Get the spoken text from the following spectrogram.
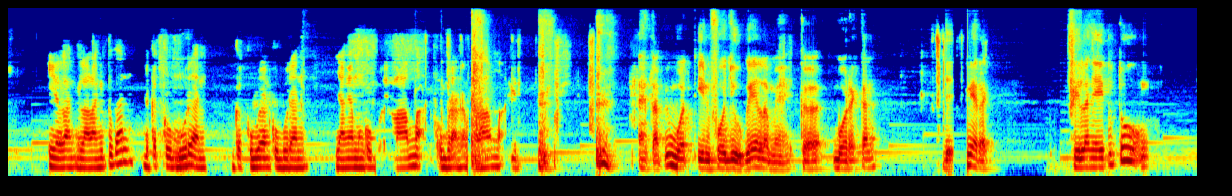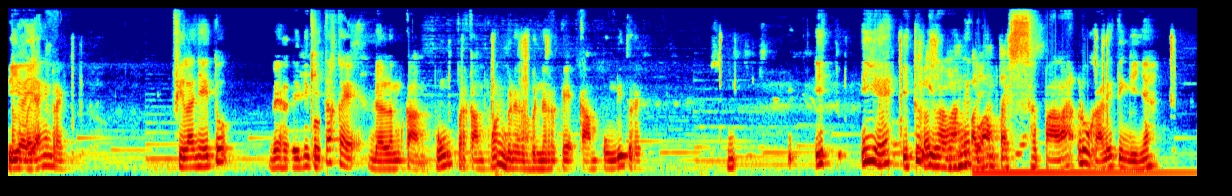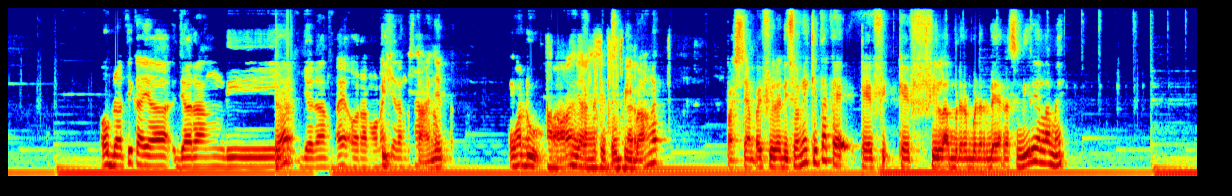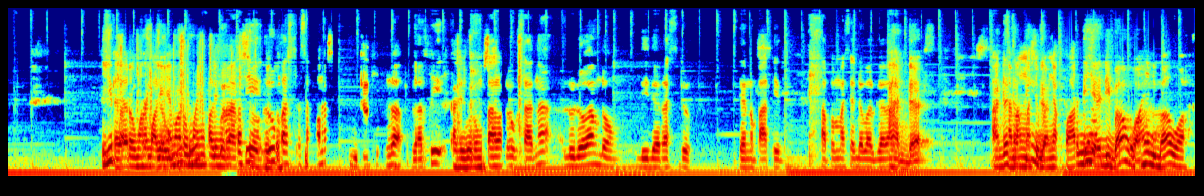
ilalang ilalang itu kan deket kuburan deket kuburan kuburan yang emang kuburan lama kuburan yang lama gitu Eh tapi buat info juga ya Lam ya ke Borek kan. Jadi ini Rek. Villanya itu tuh Iya, bayangin Rek. Villanya itu Bel, ini kita kayak dalam kampung, perkampungan bener-bener kayak kampung gitu Rek. Itu iya, itu Terus ilalangnya tuh sampai atas. sepala lu kali tingginya. Oh berarti kayak jarang di Ya. jarang eh orang-orang Ih, jarang ke sana. Tanya, waduh, orang-orang jarang ke situ banget. Pas sampai villa di sana kita kayak kayak kayak villa bener-bener daerah sendiri ya Lam ya. Iya, kayak rumah paling emang rumahnya paling atas Berarti loh lu gitu. pas ke sana enggak berarti kaki burung salah lu ke sana lu doang dong di daerah situ yang nempatin apa masih ada warga lain? Ada. Ada emang tapi masih enggak. banyak warga Iya di bawah. rumahnya di bawah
